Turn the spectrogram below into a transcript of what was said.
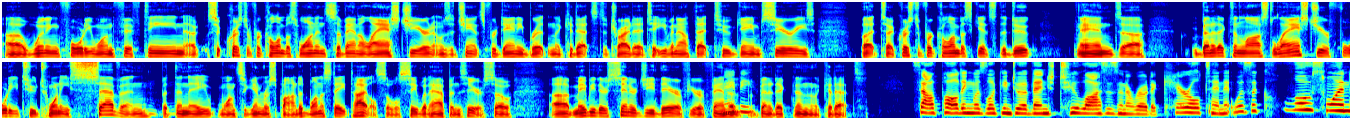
uh, winning 41 15. Uh, Christopher Columbus won in Savannah last year, and it was a chance for Danny Britt and the cadets to try to, to even out that two game series. But uh, Christopher Columbus gets the Duke, and uh, Benedictine lost last year 42 27, but then they once again responded, won a state title. So we'll see what happens here. So uh, maybe there's synergy there if you're a fan Maybe. of Benedictine and the cadets. South Paulding was looking to avenge two losses in a row to Carrollton. It was a close one.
